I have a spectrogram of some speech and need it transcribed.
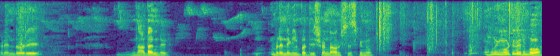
ഇവിടെ എന്തോ ഒരു നടണ്ട്. ഇവിടെ എന്തെങ്കിലും പ്രതീക്ഷ ഉണ്ടാവും വിശ്വസിക്കുന്നു. നമ്മൾ ഇങ്ങോട്ട് വരുമ്പോൾ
